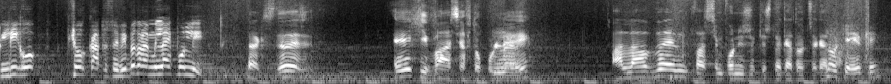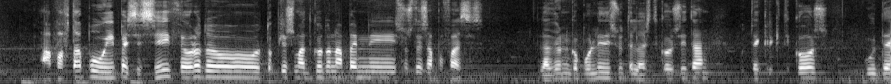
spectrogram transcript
λίγο πιο κάτω στο επίπεδο, αλλά μιλάει πολύ. Εντάξει, δεν- έχει βάση αυτό που Ναι. λέει, αλλά δεν θα συμφωνήσω και στο 100%. Οκ, οκ. Από αυτά που είπες εσύ, θεωρώ το, το πιο σημαντικό το να παίρνει σωστές αποφάσεις. Δηλαδή ο Νικοπολίδης ούτε ελαστικός ήταν, ούτε εκρηκτικός, ούτε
